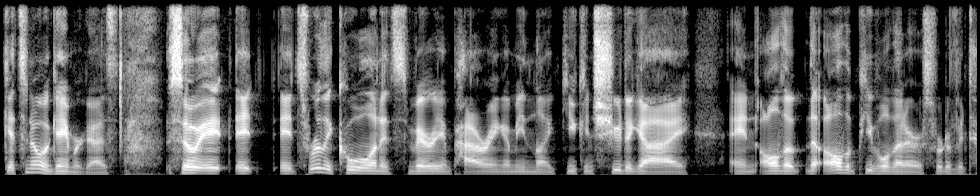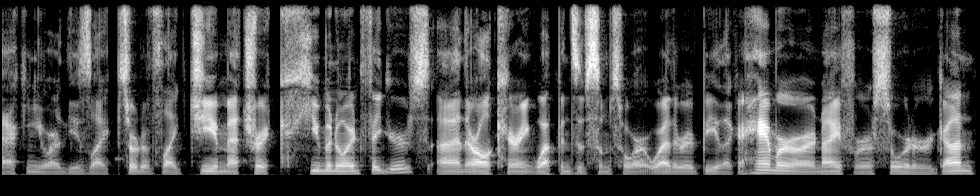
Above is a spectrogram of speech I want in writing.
Get to know a gamer guys. So it, it it's really cool and it's very empowering. I mean like you can shoot a guy and all the, the all the people that are sort of attacking you are these like sort of like geometric humanoid figures uh, and they're all carrying weapons of some sort whether it be like a hammer or a knife or a sword or a gun.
